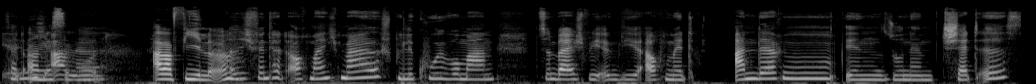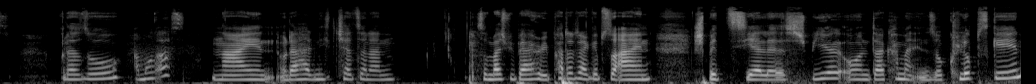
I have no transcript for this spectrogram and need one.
Ist halt auch nicht alle. so gut. Aber viele. Also ich finde halt auch manchmal Spiele cool, wo man zum Beispiel irgendwie auch mit anderen in so einem Chat ist oder so. Among Us? Nein, oder halt nicht Chat, sondern zum Beispiel bei Harry Potter, da gibt es so ein spezielles Spiel und da kann man in so Clubs gehen.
